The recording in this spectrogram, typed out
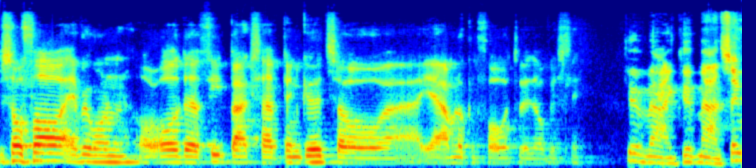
so far everyone or all the feedbacks have been good. So uh, yeah, I'm looking forward to it. Obviously. Good man, good man. So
